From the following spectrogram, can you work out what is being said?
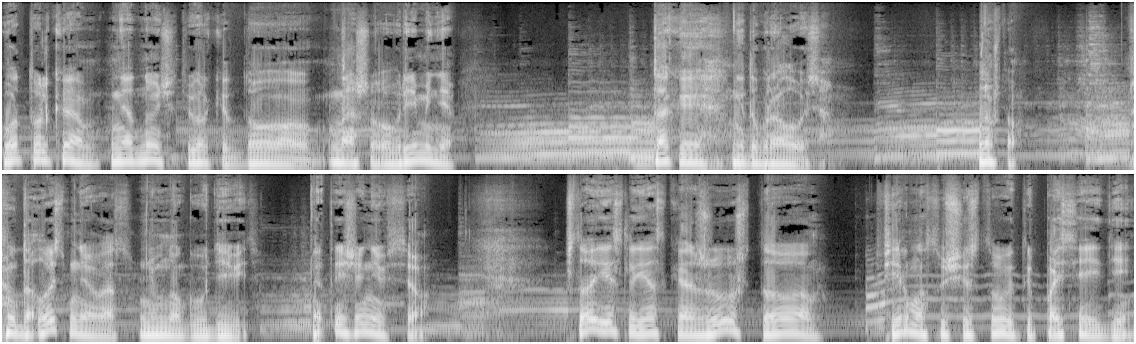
Вот только ни одной четверки до нашего времени так и не добралось. Ну что, удалось мне вас немного удивить? Это еще не все. Что если я скажу, что фирма существует и по сей день?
